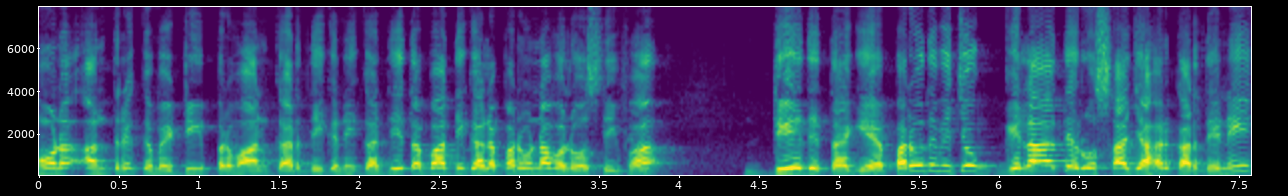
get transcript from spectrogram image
ਹੁਣ ਅੰਤਰਿਮ ਕਮੇਟੀ ਪ੍ਰਵਾਨ ਕਰਦੀ ਕਿ ਨਹੀਂ ਕਰਦੀ ਤਾਂ ਬਾਅਦ ਦੀ ਗੱਲ ਹੈ, ਪਰ ਉਹਨਾਂ ਵੱਲੋਂ ਅਸਤੀਫਾ ਦੇ ਦਿੱਤਾ ਗਿਆ ਪਰ ਉਹਦੇ ਵਿੱਚ ਉਹ ਗਿਲਾ ਤੇ ਰੋਸਾ ਜ਼ਾਹਰ ਕਰਦੇ ਨੇ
